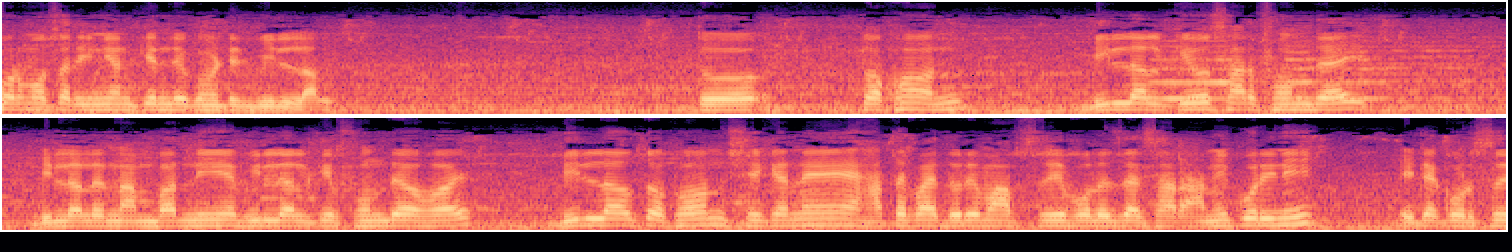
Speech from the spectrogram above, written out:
কর্মচারী ইউনিয়ন কেন্দ্রীয় কমিটির বিল্লাল। তো তখন বিল্লালকেও স্যার ফোন দেয়। বিল্লালের নাম্বার নিয়ে বিল্লালকে ফোন দেওয়া হয়। বিল্লাল তখন সেখানে হাতে পায়ে ধরে মাপছে বলে যায়, স্যার, আমি করিনি, এটা করছে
